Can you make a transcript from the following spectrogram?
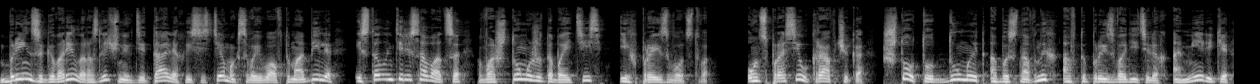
Брин заговорил о различных деталях и системах своего автомобиля и стал интересоваться, во что может обойтись их производство. Он спросил Кравчика, что тот думает об основных автопроизводителях Америки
